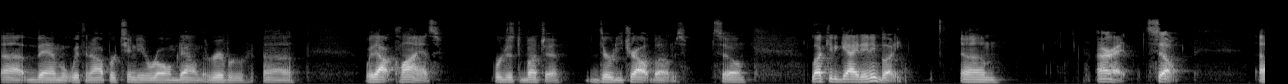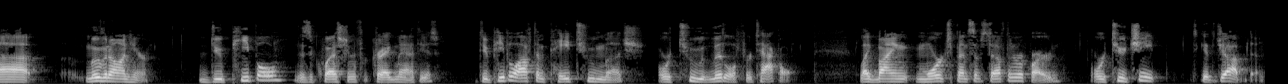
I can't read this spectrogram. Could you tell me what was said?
uh, them with an opportunity to roll them down the river uh, without clients. We're just a bunch of dirty trout bums. So lucky to guide anybody. Um, all right, so uh, moving on here. Do people, this is a question for Craig Mathews, do people often pay too much or too little for tackle? Like buying more expensive stuff than required or too cheap to get the job done?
